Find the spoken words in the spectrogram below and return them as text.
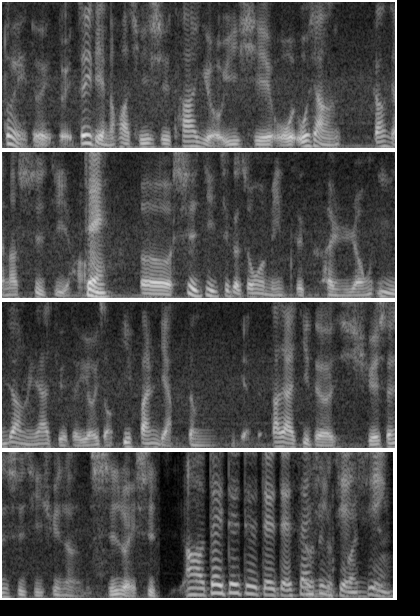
对对对，这一点的话，其实它有一些，我我想刚讲到试剂哈，对，呃，世纪这个中文名词很容易让人家觉得有一种一翻两瞪眼的。大家还记得学生时期去那石蕊试纸？哦，对对对对对，酸性碱性，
